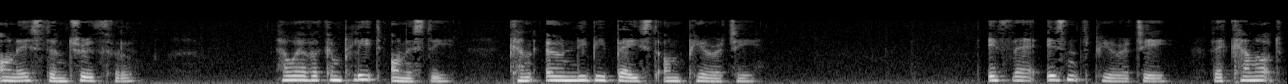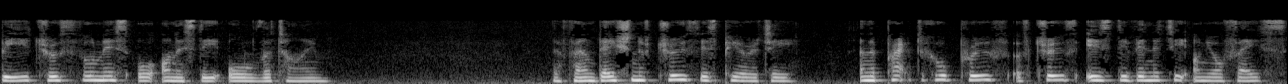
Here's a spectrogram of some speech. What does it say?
honest and truthful. However, complete honesty can only be based on purity. If there isn't purity, there cannot be truthfulness or honesty all the time. The foundation of truth is purity, and the practical proof of truth is divinity on your face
